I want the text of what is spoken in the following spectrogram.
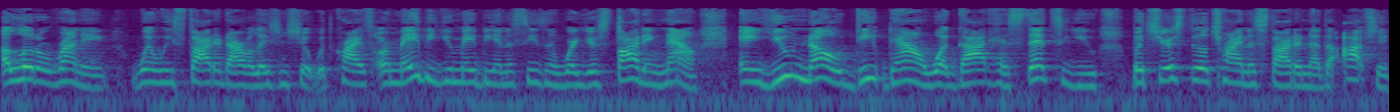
a little running when we started our relationship with Christ. Or maybe you may be in a season where you're starting now and you know deep down what God has said to you, but you're still trying to start another option.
